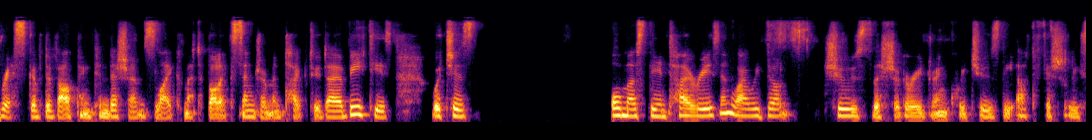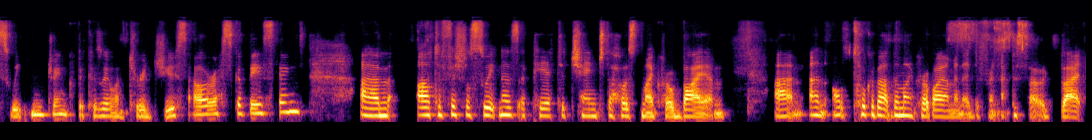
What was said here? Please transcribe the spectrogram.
risk of developing conditions like metabolic syndrome and type 2 diabetes, which is almost the entire reason why we don't choose the sugary drink. We choose the artificially sweetened drink because we want to reduce our risk of these things. Um, artificial sweeteners appear to change the host microbiome. Um, and I'll talk about the microbiome in a different episode, but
